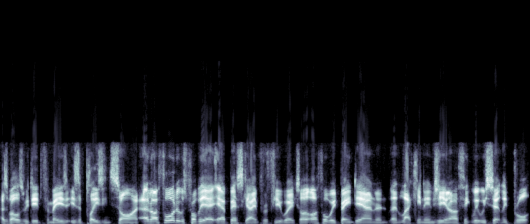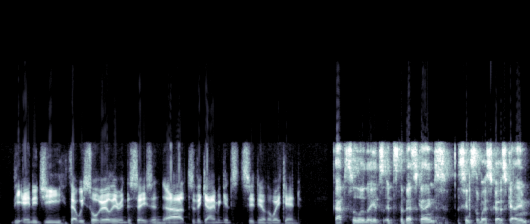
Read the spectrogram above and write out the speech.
as well as we did for me is, is a pleasing sign. And I thought it was probably our, our best game for a few weeks. I, I thought we'd been down and, and, lacking energy, and I think we, we certainly brought the energy that we saw earlier in the season uh, to the game against Sydney on the weekend. Absolutely, it's it's the best game since the West Coast game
